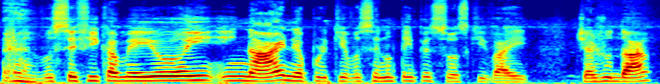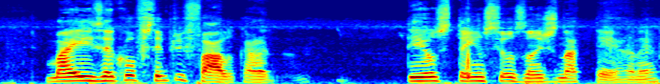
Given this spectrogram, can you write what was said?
você fica meio em, em Nárnia, porque você não tem pessoas que vai te ajudar. Mas é o que eu sempre falo, cara. Deus tem os seus anjos na terra, né?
